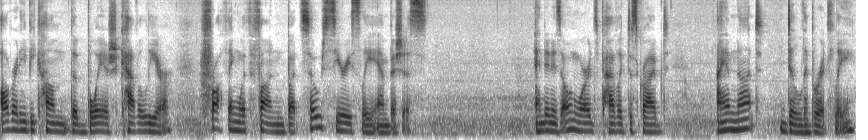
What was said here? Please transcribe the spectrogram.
already become the boyish cavalier, frothing with fun but so seriously ambitious. And in his own words, Pavlik described, I am not deliberately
